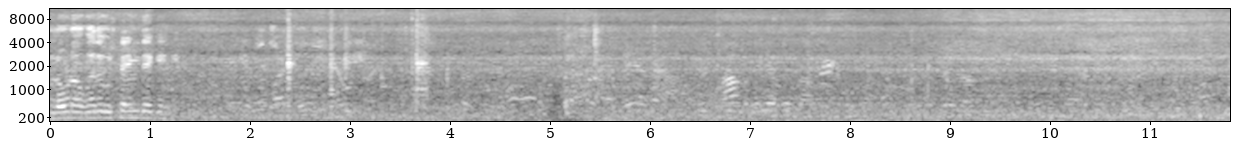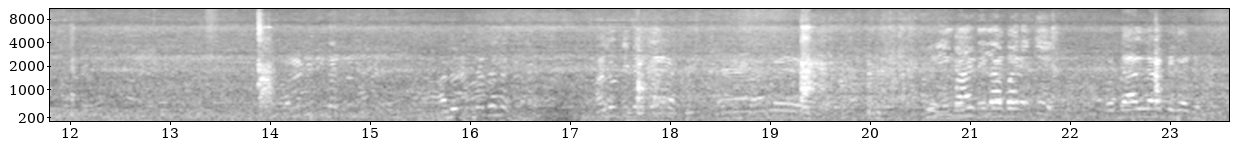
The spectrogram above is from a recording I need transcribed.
अगर लोड होगा तो उस टाइम देखेंगे। आलू टिकट आलू टिकट डाल टिकट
